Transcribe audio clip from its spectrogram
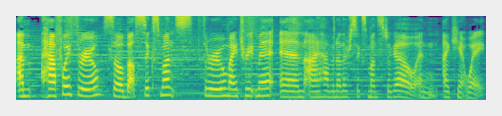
I'm halfway through, so about six months through my treatment, and I have another six months to go, and I can't wait.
